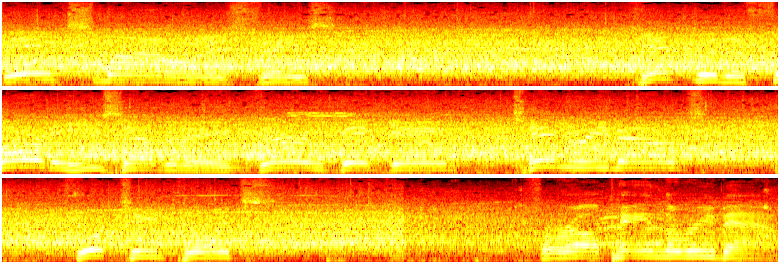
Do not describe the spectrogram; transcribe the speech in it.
Big smile on his face. Kent with authority. He's having a very big game. 10 rebounds, 14 points. Pharrel Payne the rebound.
